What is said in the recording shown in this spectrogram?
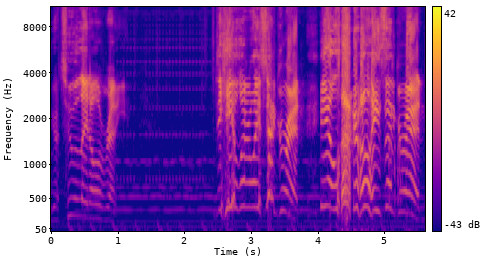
you're too late already. He literally said grin! He literally said grin!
